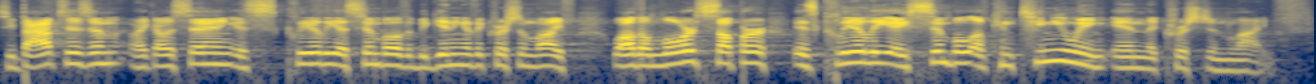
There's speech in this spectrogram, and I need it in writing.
See, baptism, like I was saying, is clearly a symbol of the beginning of the Christian life, while the Lord's Supper is clearly a symbol of continuing in the Christian life.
